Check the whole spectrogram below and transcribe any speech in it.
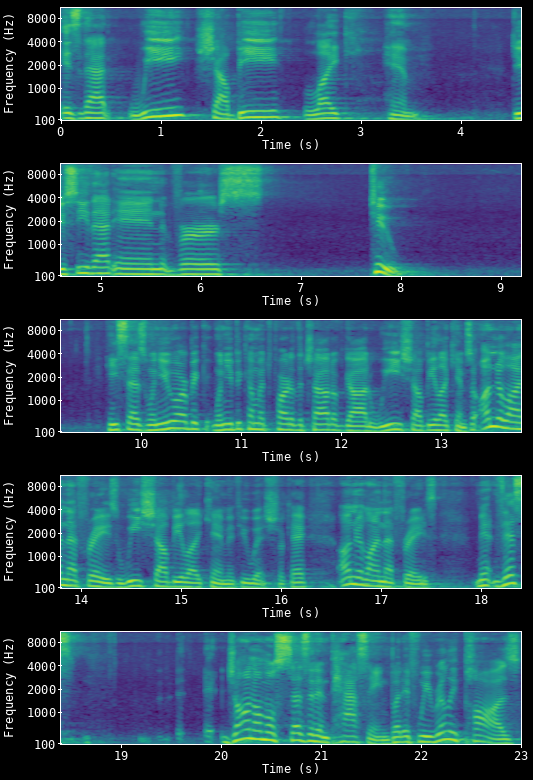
is that we shall be like him. Do you see that in verse 2? He says, when you, are, when you become a part of the child of God, we shall be like him. So underline that phrase, we shall be like him, if you wish, okay? Underline that phrase. Man, this, John almost says it in passing, but if we really pause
